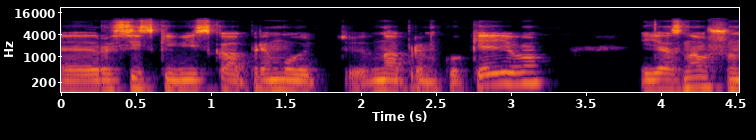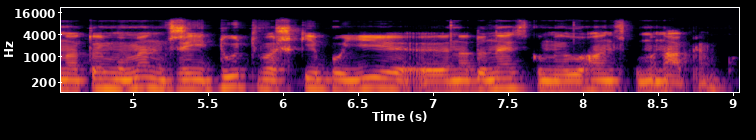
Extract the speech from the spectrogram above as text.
е, російські війська прямують в напрямку Києва. І я знав, що на той момент вже йдуть важкі бої е, на Донецькому і Луганському напрямку.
